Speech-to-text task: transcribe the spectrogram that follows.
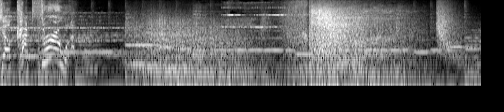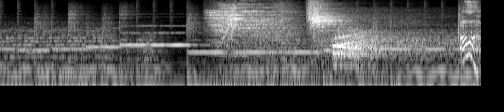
Shall cut through! I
